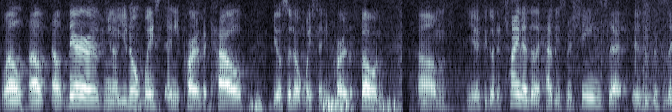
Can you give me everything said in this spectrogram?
Well, out, out there, you know, you don't waste any part of the cow. You also don't waste any part of the phone. Um, you know, if you go to China, they have these machines that is, this is a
